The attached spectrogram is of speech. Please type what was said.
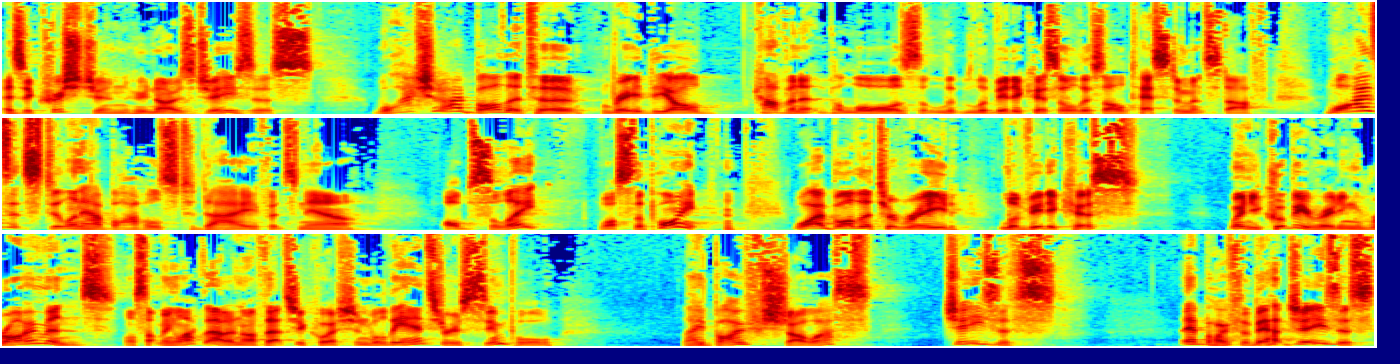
as a Christian who knows Jesus, why should I bother to read the Old Covenant, the laws, the Leviticus, all this Old Testament stuff? Why is it still in our Bibles today if it's now obsolete? What's the point? Why bother to read Leviticus when you could be reading Romans or something like that? I don't know if that's your question. Well, the answer is simple. They both show us Jesus. They're both about Jesus.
